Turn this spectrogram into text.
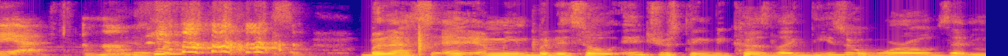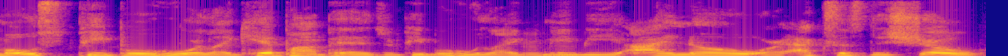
But yeah. Uh-huh. Yeah. But that's I mean, but it's so interesting because like these are worlds that most people who are like hip hop heads or people who like Mhm. maybe I know or access the show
